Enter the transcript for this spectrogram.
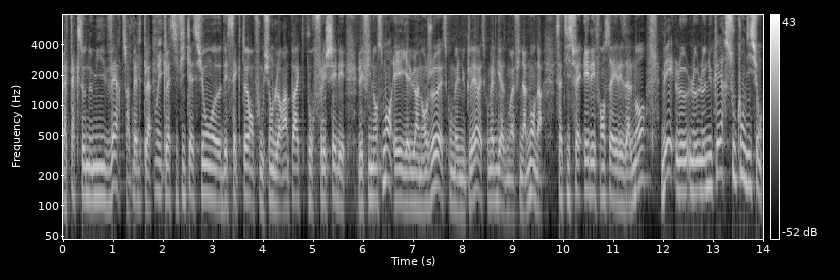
la taxonomie verte. Je rappelle que la classification euh, des secteurs en fonction de leur impact pour flécher les, les financements. Et il y a eu un enjeu est-ce qu'on met le nucléaire, est-ce qu'on met le gaz? Moi, finalement, on a satisfait et les Français et les Allemands, mais le, le, nucléaire sous condition.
